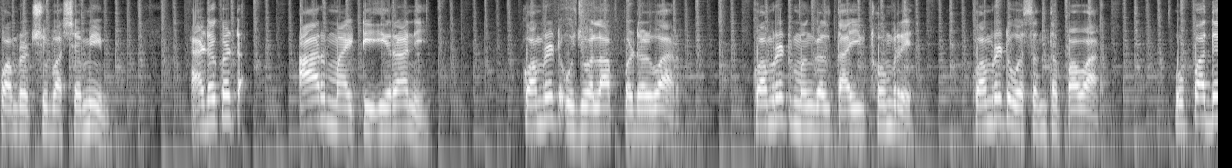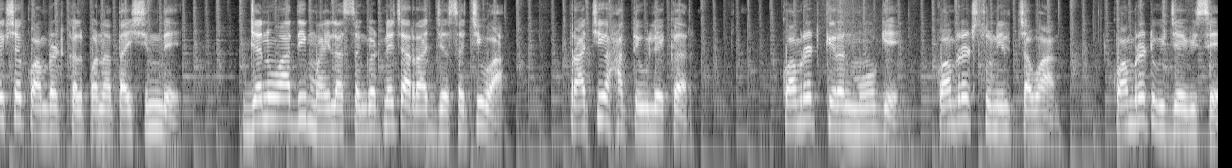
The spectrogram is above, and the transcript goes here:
comrade Shubha Shamim advocate R Maiti Irani comrade Ujjwala Padalwar comrade Mangaltai Thombare comrade Vasant Pawar उपाध्यक्ष कॉम्रेड कल्पनाताई शिंदे जनवादी महिला संघटनेच्या राज्य सचिवा Prachi Hatiwalekar comrade Kiran Moge comrade Sunil Chavan comrade Vijay Vise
